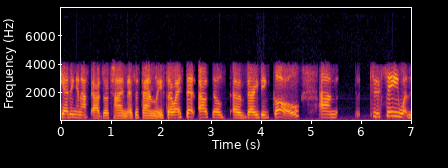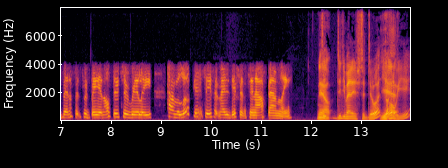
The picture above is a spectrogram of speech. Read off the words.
getting enough outdoor time as a family. So I set ourselves a very big goal um, to see what the benefits would be and also to really have a look and see if it made a difference in our family. Now, Did, did you manage to do it the whole year?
